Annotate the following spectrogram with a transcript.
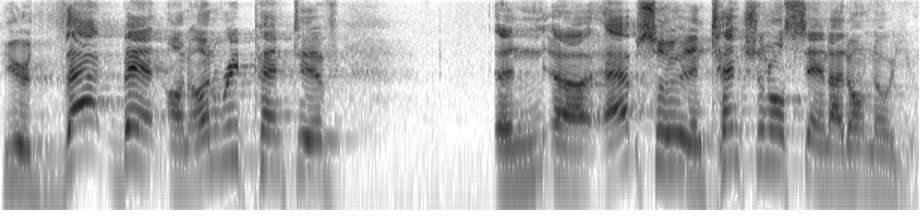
you're that bent on unrepentive, uh, absolute intentional sin, I don't know you.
